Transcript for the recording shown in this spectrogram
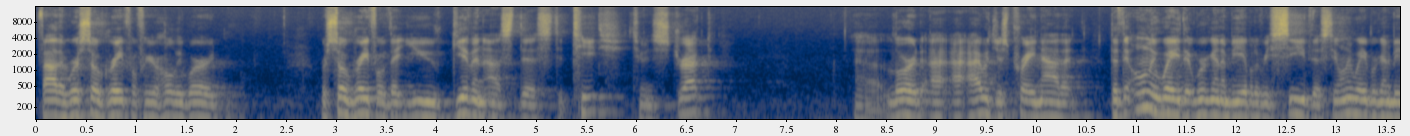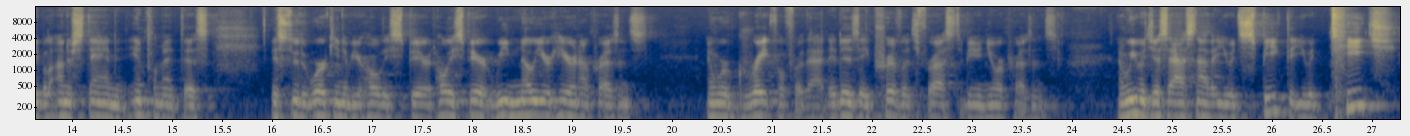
Father, we're so grateful for your holy word. We're so grateful that you've given us this to teach, to instruct. Uh, Lord, I, I would just pray now that, that the only way that we're going to be able to receive this, the only way we're going to be able to understand and implement this, is through the working of your Holy Spirit. Holy Spirit, we know you're here in our presence, and we're grateful for that. It is a privilege for us to be in your presence. And we would just ask now that you would speak, that you would teach,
